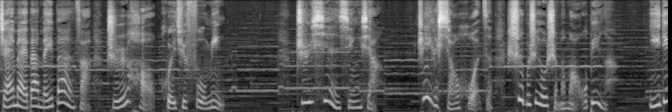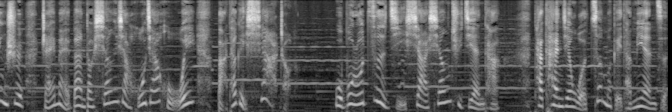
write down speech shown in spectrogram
翟买办没办法，只好回去复命。知县心想：这个小伙子是不是有什么毛病啊？一定是翟买办到乡下狐假虎威，把他给吓着了。我不如自己下乡去见他，他看见我这么给他面子，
